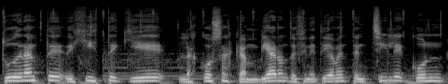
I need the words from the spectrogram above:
Tú delante dijiste que las cosas cambiaron definitivamente en Chile con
